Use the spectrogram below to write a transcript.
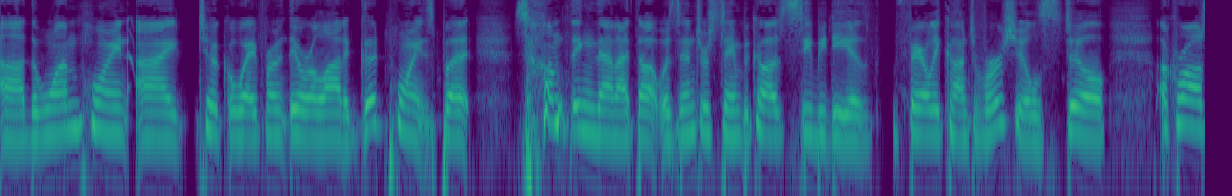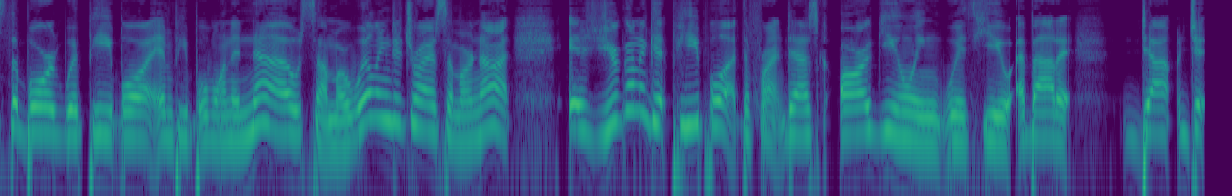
uh, the one point I took away from it, there were a lot of good points, but something that I thought was interesting because CBD is fairly controversial still across the board with people and people want to know, some are willing to try, some are not, is you're going to get people at the front desk arguing with you about it. Don't, j-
